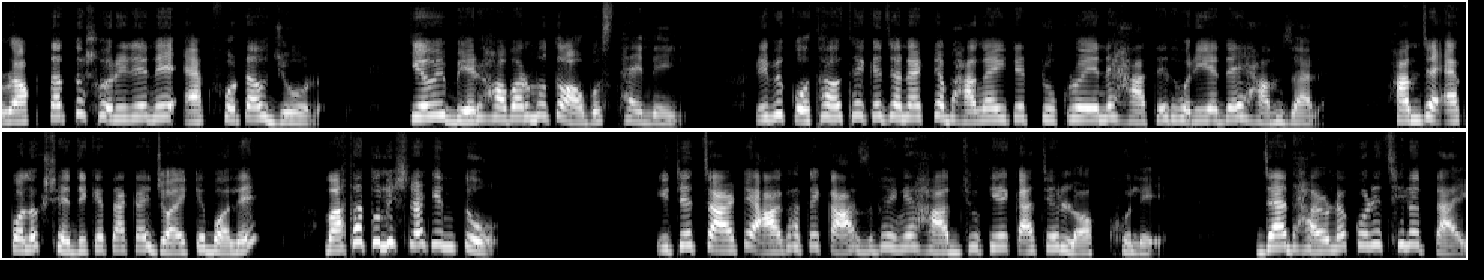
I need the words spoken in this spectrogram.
রক্তাক্ত শরীরে নেই এক ফোঁটাও জোর। কেউই বের হবার মতো অবস্থায় নেই। রিবি কোথাও থেকে যেন একটা ভাঙা ইটের টুকরো এনে হাতে ধরিয়ে দেয় হামজার। হামজা এক পলক সেদিকে তাকায় জয়কে বলে, মাথা তুলিস না কিন্তু! ইটের চারটে আঘাতে কাজ ভেঙে হাত ঝুঁকিয়ে কাচের লক খোলে। যা ধারণা করেছিল তাই।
